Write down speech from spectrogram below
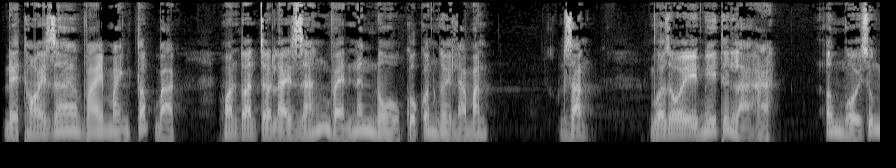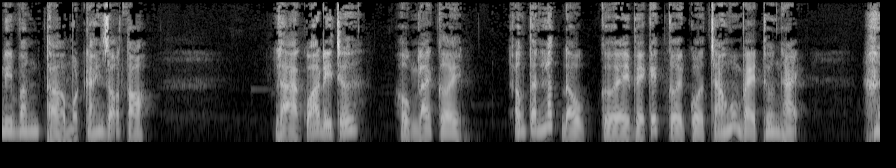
để thòi ra vài mảnh tóc bạc, hoàn toàn trở lại dáng vẻ năng nổ của con người làm ăn. Rằng, vừa rồi mi thế lạ hả? Ông ngồi xuống đi văng thở một cái rõ to. Lạ quá đi chứ. Hùng lại cười. Ông Tân lắc đầu cười về cái cười của cháu vẻ thương hại.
